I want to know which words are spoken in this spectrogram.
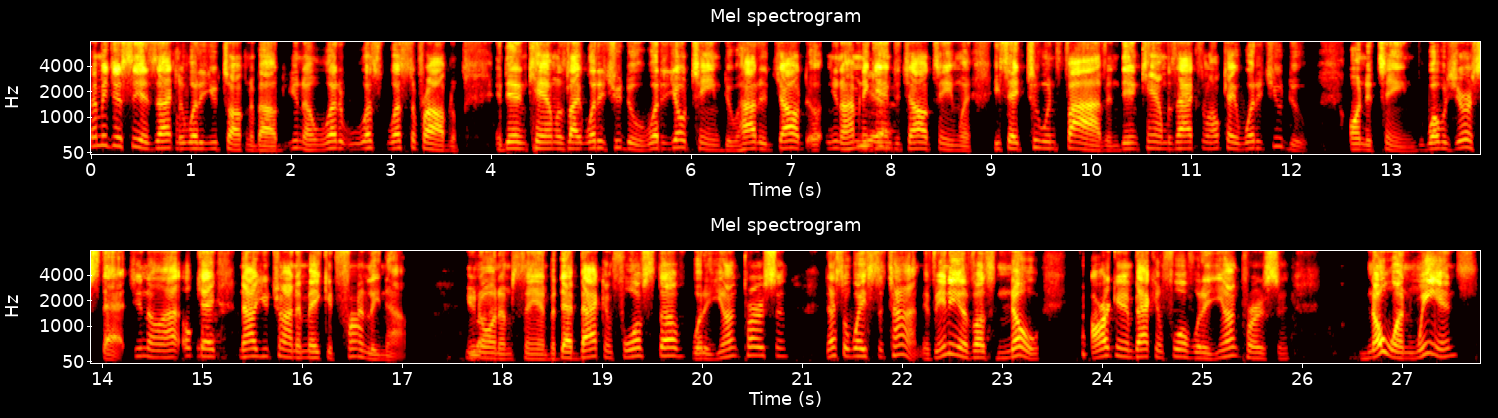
let me just see exactly what are you talking about? You know, what what's what's the problem? And then Cam was like, what did you do? What did your team do? How did y'all do? You know, how many yeah. games did y'all team win? He said two and five. And then Cam was asking, okay, what did you do on the team? What was your stats? You know, I, okay, yeah. now you're trying to make it friendly now. You right. know what I'm saying? But that back and forth stuff with a young person, that's a waste of time. If any of us know arguing back and forth with a young person, no one wins.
